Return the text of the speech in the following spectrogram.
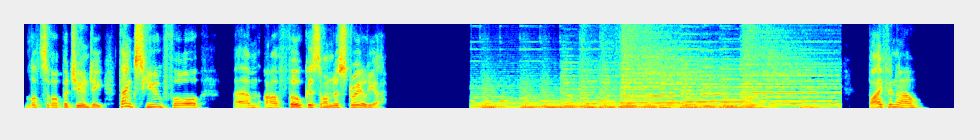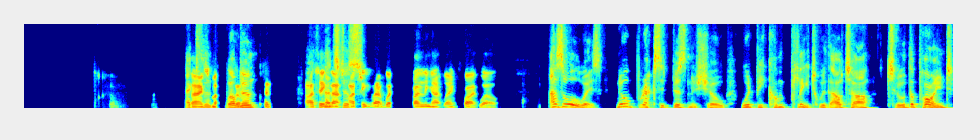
lots of opportunity. Thanks, Hugh, for um, our focus on Australia. Bye for now. Excellent. Thanks, well done. I think that just... I think that went, I think that went quite well. As always, no Brexit business show would be complete without our to the point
